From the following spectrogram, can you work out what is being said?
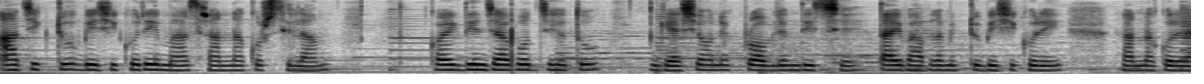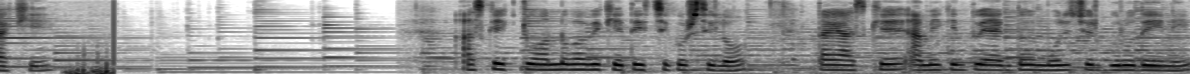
আজ একটু বেশি করে মাছ রান্না করছিলাম। কয়েকদিন যাবৎ যেহেতু গ্যাসে অনেক প্রবলেম দিচ্ছে, তাই ভাবলাম একটু বেশি করে রান্না করে রাখি। আজকে একটু অন্যভাবে খেতে ইচ্ছে করছিল, তাই আজকে আমি কিন্তু একদম মরিচের গুঁড়ো দেইনি।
